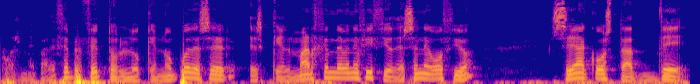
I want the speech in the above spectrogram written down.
pues me parece perfecto. Lo que no puede ser es que el margen de beneficio de ese negocio sea a costa de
